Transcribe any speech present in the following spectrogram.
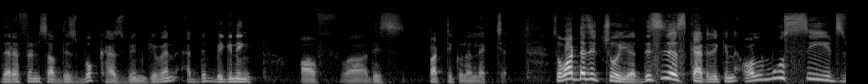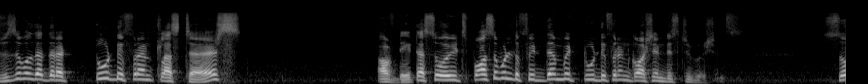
The reference of this book has been given at the beginning of uh, this particular lecture. So, what does it show here? This is a scatter you can almost see it is visible that there are two different clusters of data. So, it is possible to fit them with two different Gaussian distributions. So,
